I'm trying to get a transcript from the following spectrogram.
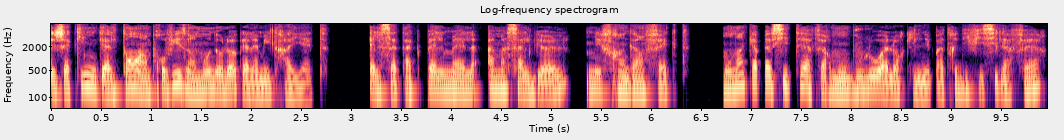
Jacqueline Galtan improvise un monologue à la mitraillette. Elle s'attaque pêle-mêle à ma sale gueule, mes fringues infectes, mon incapacité à faire mon boulot alors qu'il n'est pas très difficile à faire,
